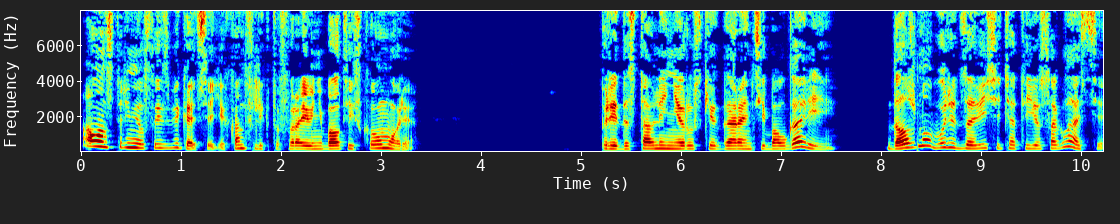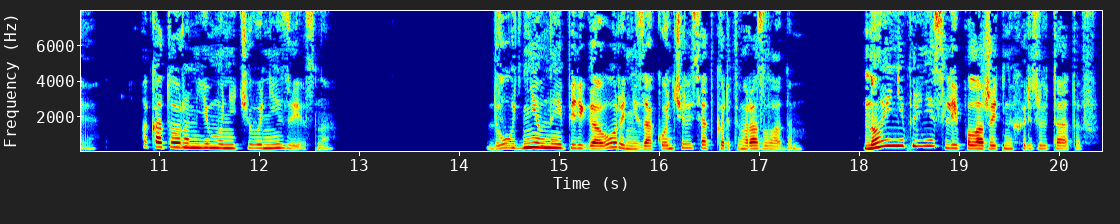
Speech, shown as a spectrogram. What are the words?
а он стремился избегать всяких конфликтов в районе Балтийского моря. Предоставление русских гарантий Болгарии должно будет зависеть от ее согласия, о котором ему ничего не известно. Двухдневные переговоры не закончились открытым разладом, но и не принесли положительных результатов.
